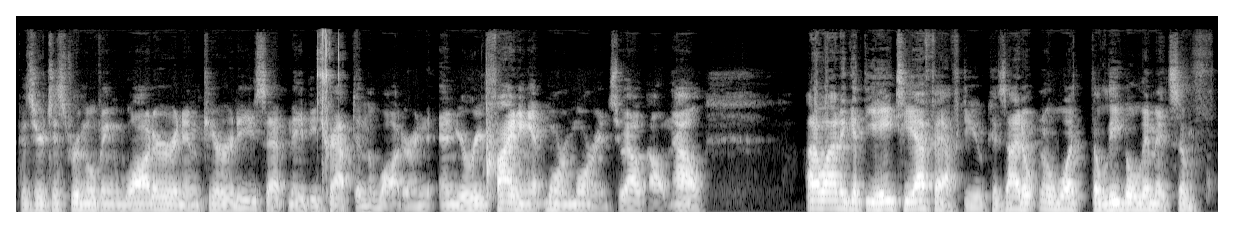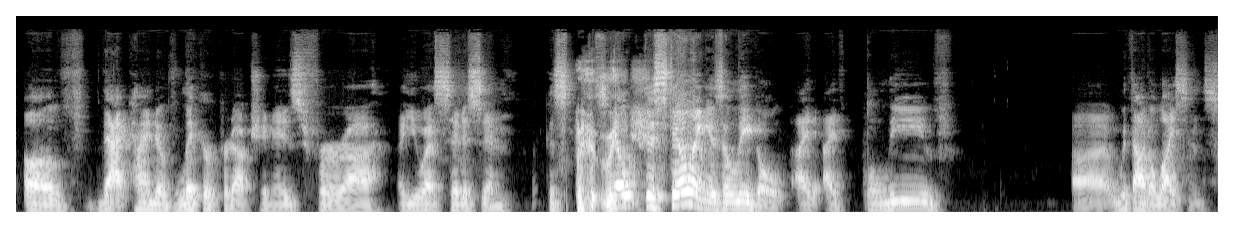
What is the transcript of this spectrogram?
because you're just removing water and impurities that may be trapped in the water and, and you're refining it more and more into alcohol. Now, I don't want to get the ATF after you because I don't know what the legal limits of of that kind of liquor production is for uh, a U.S. citizen because distilling is illegal. I, I believe uh, without a license.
